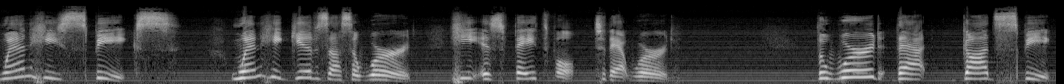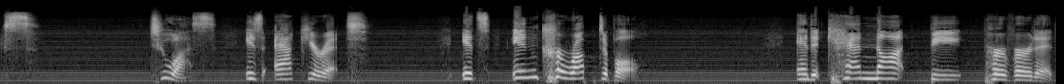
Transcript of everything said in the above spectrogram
When he speaks, when he gives us a word, he is faithful to that word. The word that God speaks to us is accurate, it's incorruptible, and it cannot be perverted.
